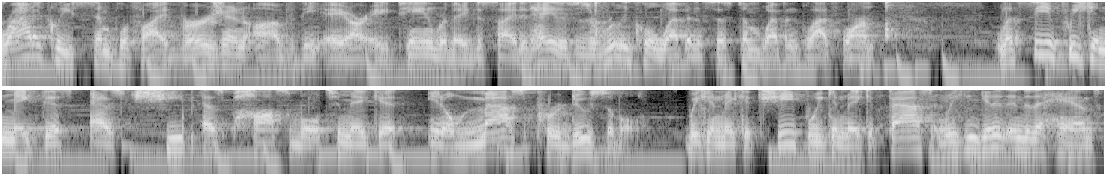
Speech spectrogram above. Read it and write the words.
radically simplified version of the AR-18 where they decided, hey, this is a really cool weapon system, weapon platform. Let's see if we can make this as cheap as possible to make it, you know, mass producible. We can make it cheap, we can make it fast, and we can get it into the hands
